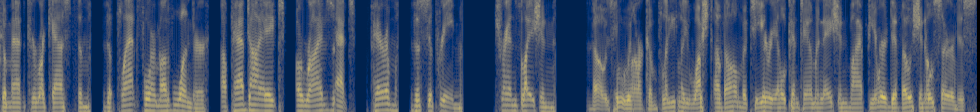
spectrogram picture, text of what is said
Kamadkarakastham, the platform of wonder, Apadayate, arrives at, Param, the supreme. Translation those who are completely washed of all material contamination by pure devotional service,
